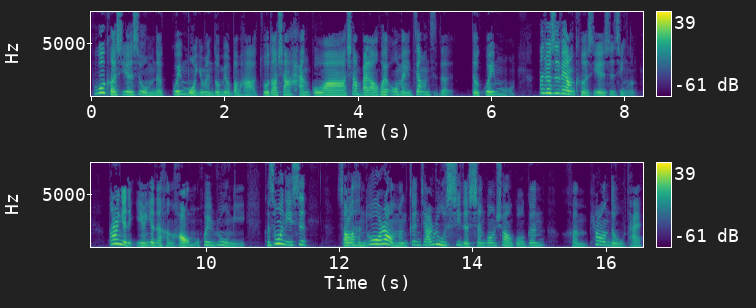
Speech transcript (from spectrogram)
不过可惜的是，我们的规模永远都没有办法做到像韩国啊、像百老汇、欧美这样子的的规模，那就是非常可惜的事情了。当然演演员演的很好，我们会入迷，可是问题是。少了很多让我们更加入戏的声光效果跟很漂亮的舞台，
